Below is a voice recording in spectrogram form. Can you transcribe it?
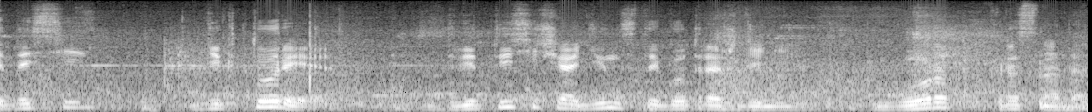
Эдеси, Виктория, 2011 год рождения, город Краснодар.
